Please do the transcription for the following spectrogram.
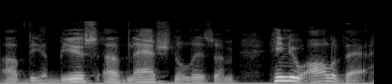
of the abuse of nationalism. He knew all of that.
